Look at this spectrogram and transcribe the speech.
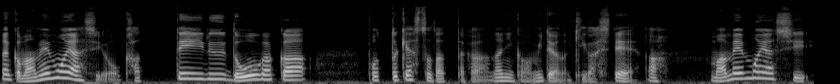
なんか豆もやしを買っている動画か、ポッドキャストだったか何かを見たような気がして、あ、豆もやし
